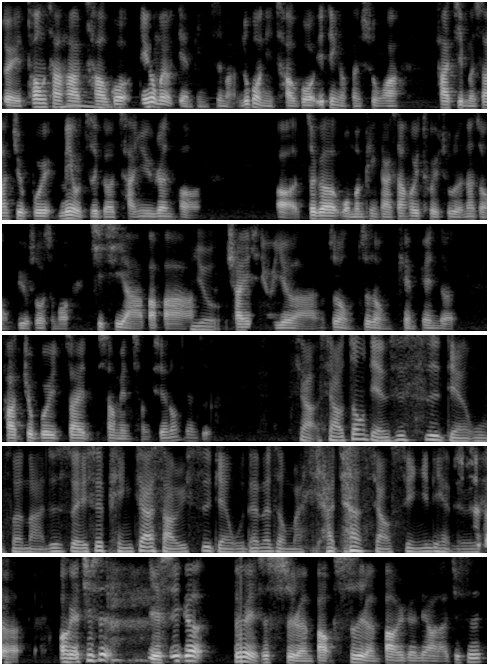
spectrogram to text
对，通常它超嗯过，因为我们有点评制嘛，如果你超过一定的分数的话，它基本上就不会没有资格参与任何，呃，这个我们平台上会推出的那种，比如说什么七七啊、爸爸啊、有 Chinese New Year 啊这种这种 campaign 的，它就不会在上面呈现哦，这样子。小小重点是四点五分嘛，就是所以是评价少于四点五的那种买家就要小心一点，对不对？是的，OK，其实也是一个，这个也是私人爆私人爆一个料了，就是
